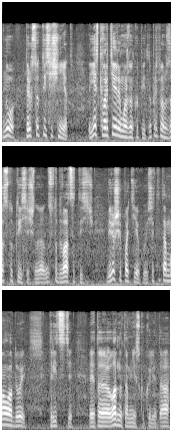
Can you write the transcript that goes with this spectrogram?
ну, 300 тысяч нет. Есть квартиры можно купить, ну, при том, за 100 тысяч, на на 120 тысяч. Берешь ипотеку, если ты там молодой, 30, это ладно там несколько лет, а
